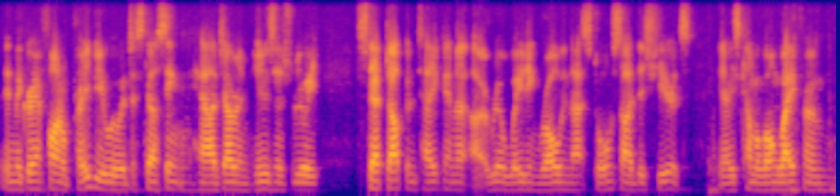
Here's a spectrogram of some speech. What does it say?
in the grand final preview, we were discussing how Jahrome Hughes has really stepped up and taken a, a, real leading role in that Storm side this year. It's you know he's come a long way from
